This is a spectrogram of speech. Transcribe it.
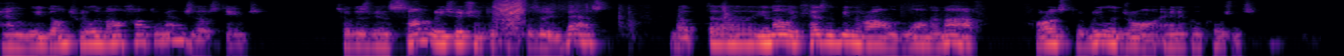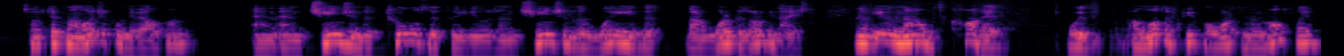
and we don't really know how to manage those teams. So there's been some research into how to do it best, but uh, you know it hasn't been around long enough for us to really draw any conclusions. So technological development and, and changing the tools that we use and changing the way that our work is organized. You know, even now with COVID, with a lot of people working remotely,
